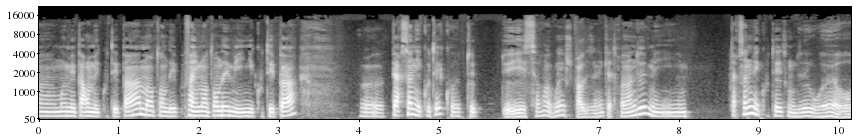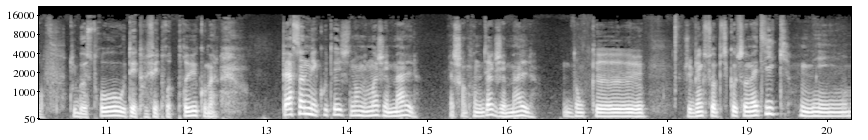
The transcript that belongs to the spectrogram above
Moi, mes parents m'écoutaient pas, m'entendaient. Enfin, ils m'entendaient, mais ils n'écoutaient pas. Euh, personne n'écoutait, quoi. Et ça, ouais, je parle des années 82, mais personne m'écoutait. On me disait, ouais, oh, tu bosses trop, ou t'es fait trop de trucs, ou mal. Personne m'écoutait. Non, mais moi, j'ai mal. Là, je suis en train de dire que j'ai mal. Donc, euh, je veux bien que ce soit psychosomatique, mais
